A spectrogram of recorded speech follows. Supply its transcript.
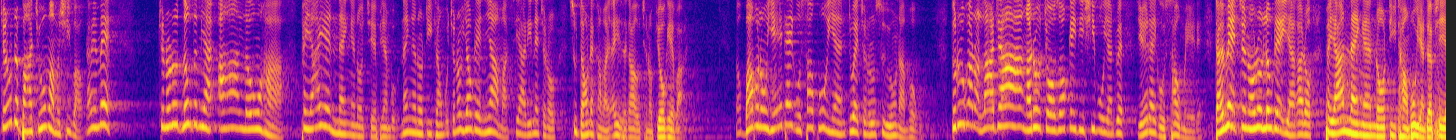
ကျွန်တော်တို့ဘာကြိုးမှမရှိပါဘူးဒါပေမဲ့ကျွန်တော်တို့လုပ်သမျှအားလုံးဟာဖခင်ရဲ့နိုင်ငံတော်ကျေပြန့်ဖို့နိုင်ငံတော်တည်ထောင်ဖို့ကျွန်တော်ရောက်တဲ့ညမှာဆရာကြီးနဲ့ကျွန်တော်ဆူတောင်းတဲ့ခါမှာအဲ့ဒီစကားကိုကျွန်တော်ပြောခဲ့ပါတယ်။နော်ဘာဘလုံးရဲတိုက်ကိုစောက်ဖို့ရန်အတွက်ကျွန်တော်တို့ဆူယုံတာမဟုတ်ဘူး။ သူတို့ကတော့လာကြငါတို့ကြော်စောကိတ်တီရှိဖို့ရန်အတွက်ရဲတိုက်ကိုစောက်မယ်တဲ့။ဒါပေမဲ့ကျွန်တော်တို့လုပ်တဲ့အရာကတော့ဖခင်နိုင်ငံတော်တည်ထောင်ဖို့ရန်အတွက်ဖြစ်ရ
